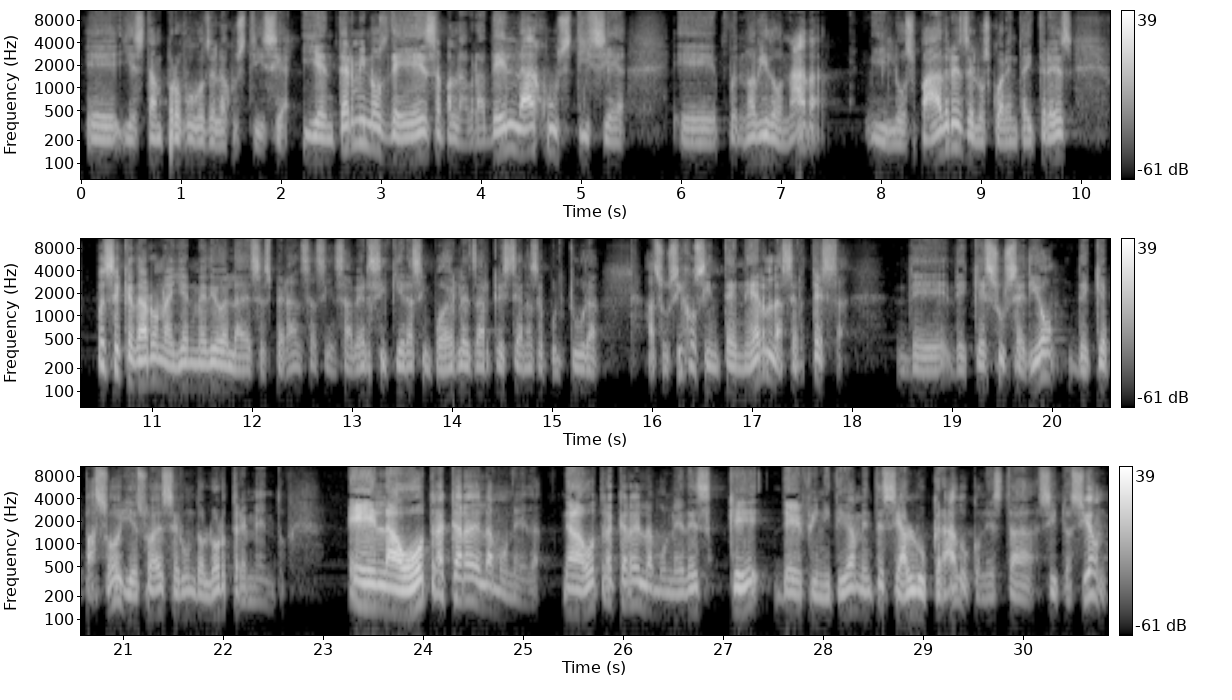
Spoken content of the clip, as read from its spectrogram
eh, y están prófugos de la justicia. Y en términos de esa palabra, de la justicia, eh, pues no ha habido nada. Y los padres de los 43 pues se quedaron ahí en medio de la desesperanza sin saber siquiera, sin poderles dar cristiana sepultura a sus hijos, sin tener la certeza de, de qué sucedió, de qué pasó, y eso ha de ser un dolor tremendo. En la otra cara de la moneda, la otra cara de la moneda es que definitivamente se ha lucrado con esta situación.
